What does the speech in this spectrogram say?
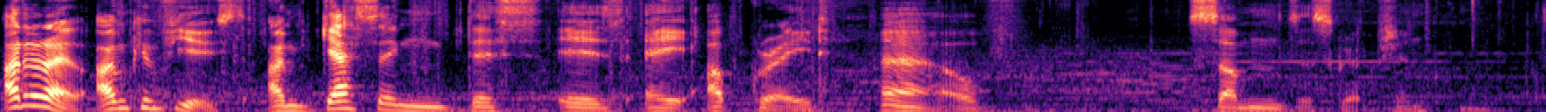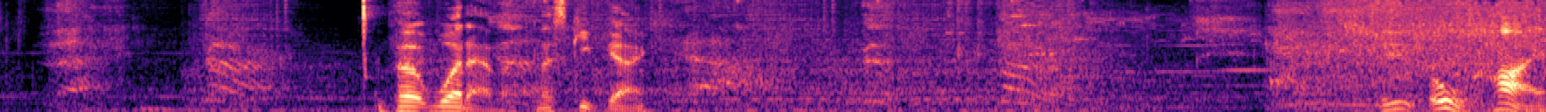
I don't know, I'm confused. I'm guessing this is a upgrade of some description. But whatever, let's keep going. Ooh, oh, hi.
